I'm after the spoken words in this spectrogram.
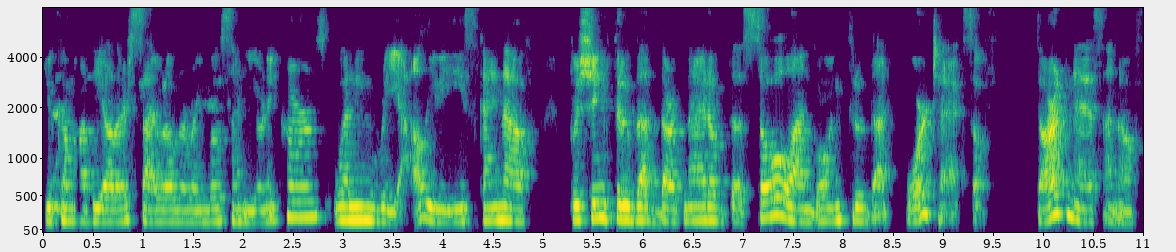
you come out the other side with all the rainbows and unicorns when in reality it's kind of pushing through that dark night of the soul and going through that vortex of darkness and of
